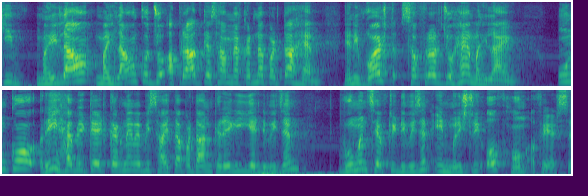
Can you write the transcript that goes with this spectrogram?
कि महिलाओं महिलाओं को जो अपराध का सामना करना पड़ता है, यानी वर्स्ट सफरर जो है महिलाएँ, उनको रिहेबिलिटेट करने में भी सहायता प्रदान करेगी ये division women safety division in ministry of home affairs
